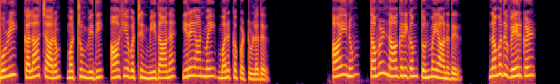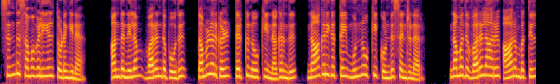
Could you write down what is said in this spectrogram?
மொழி கலாச்சாரம் மற்றும் விதி ஆகியவற்றின் மீதான இறையாண்மை மறுக்கப்பட்டுள்ளது. ஆயினும் தமிழ் நாகரிகம் தொன்மையானது. நமது வேர்கள் சிந்து சமவெளியில் தொடங்கின. அந்த நிலம் வறந்தபோது தமிழர்கள் தெற்கு நோக்கி நகர்ந்து நாகரிகத்தை முன்னோக்கிக் கொண்டு சென்றனர். நமது வரலாறு ஆரம்பத்தில்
